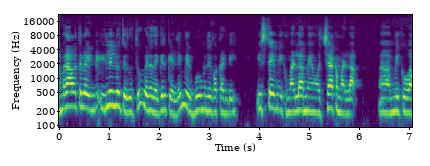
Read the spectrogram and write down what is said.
అమరావతిలో ఇల్లు ఇల్లు తిరుగుతూ వీళ్ళ దగ్గరికి వెళ్ళి మీరు భూములు ఇవ్వకండి. ఇస్తే మీకు మళ్ళా మేము వచ్చాక మళ్ళా మీకు ఆ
